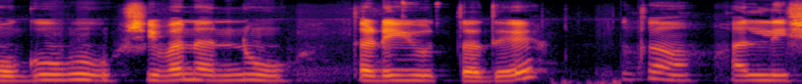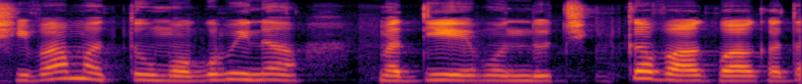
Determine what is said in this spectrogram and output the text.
ಮಗುವು ಶಿವನನ್ನು ತಡೆಯುತ್ತದೆ. ಆಗ ಅಲ್ಲಿ ಶಿವ ಮತ್ತು ಮಗುವಿನ ಮಧ್ಯೆ ಒಂದು ಚಿಕ್ಕ ವಾಗ್ವಾದದ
